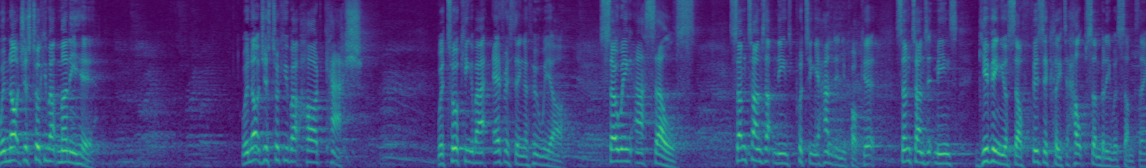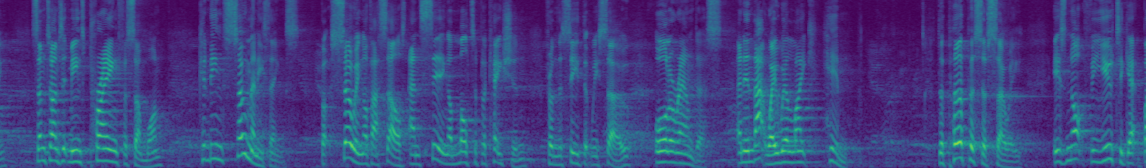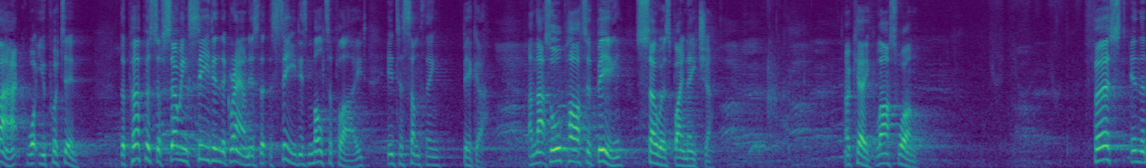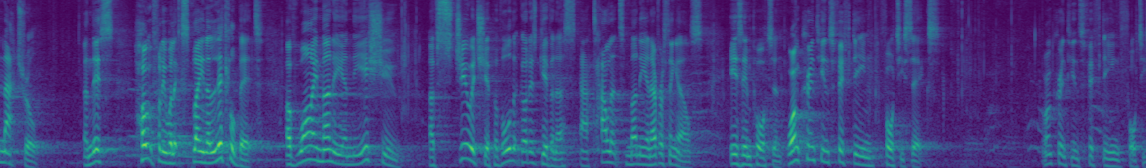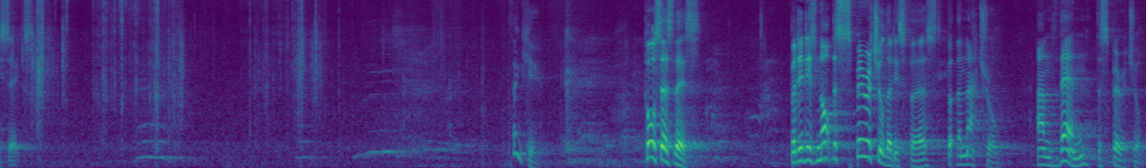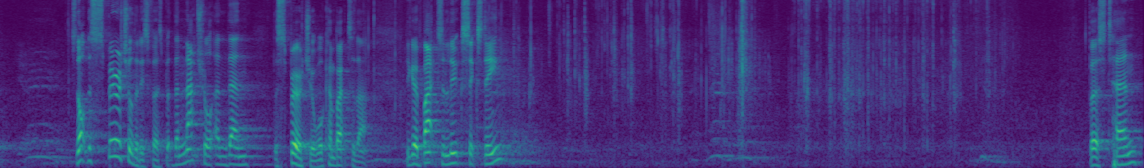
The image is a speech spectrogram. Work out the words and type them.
we're not just talking about money here, we're not just talking about hard cash. We're talking about everything of who we are, sowing ourselves. Sometimes that means putting your hand in your pocket. Sometimes it means giving yourself physically to help somebody with something. Sometimes it means praying for someone. It can mean so many things but sowing of ourselves and seeing a multiplication from the seed that we sow all around us. And in that way, we're like Him. The purpose of sowing is not for you to get back what you put in. The purpose of sowing seed in the ground is that the seed is multiplied into something bigger. And that's all part of being sowers by nature. Okay, last one. First, in the natural. And this hopefully will explain a little bit of why money and the issue of stewardship of all that God has given us, our talents, money, and everything else, is important. 1 Corinthians 15 46. 1 Corinthians 15 46. Thank you. Paul says this but it is not the spiritual that is first, but the natural, and then the spiritual. It's not the spiritual that is first, but the natural and then the spiritual. We'll come back to that. You go back to Luke 16. Verse 10.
